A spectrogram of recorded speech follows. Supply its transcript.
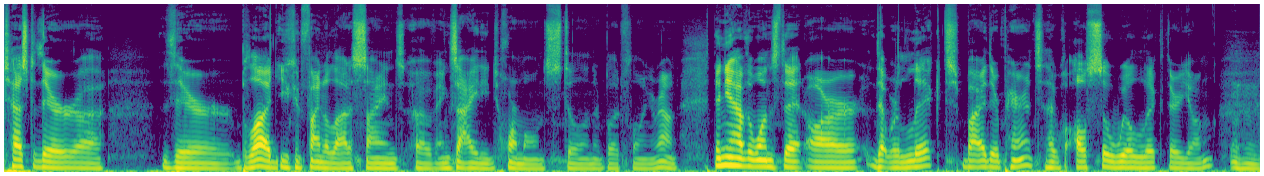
test their uh, their blood, you can find a lot of signs of anxiety hormones still in their blood flowing around. Then you have the ones that are that were licked by their parents that also will lick their young mm-hmm.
